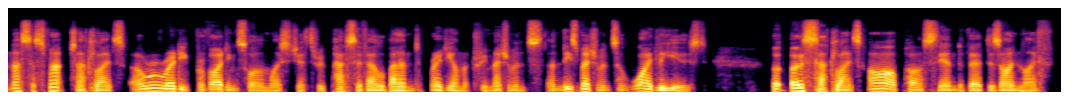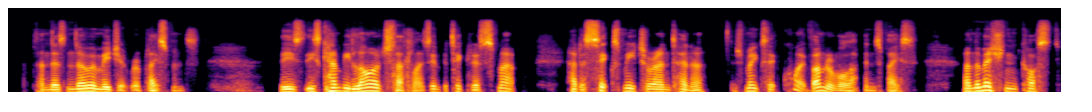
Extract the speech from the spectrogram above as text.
NASA SMAP satellites are already providing soil moisture through passive L-band radiometry measurements, and these measurements are widely used. But both satellites are past the end of their design life, and there's no immediate replacements. These, these can be large satellites, in particular SMAP had a six meter antenna, which makes it quite vulnerable up in space. And the mission cost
